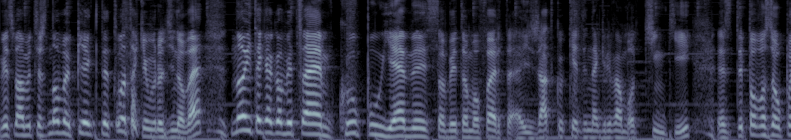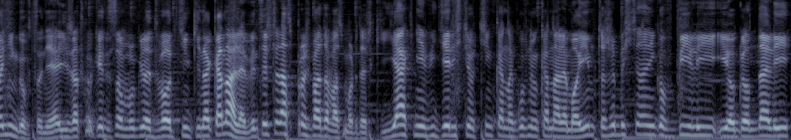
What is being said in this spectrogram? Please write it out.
Więc mamy też nowe, piękne tło, takie urodzinowe. No i tak jak obiecałem, kupujemy sobie tą ofertę. Ej, rzadko kiedy nagrywam odcinki, e, typowo z openingów, co nie? I rzadko kiedy są w ogóle dwa odcinki na kanale, więc jeszcze raz prośba do was, mordeczki. Jak nie widzieliście odcinka na głównym kanale moim, to żebyście na niego wbili i oglądali,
